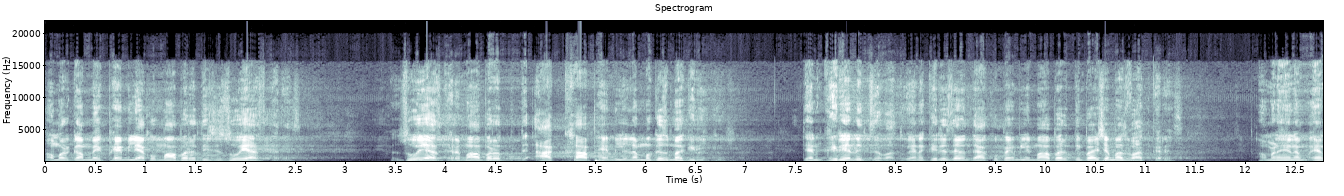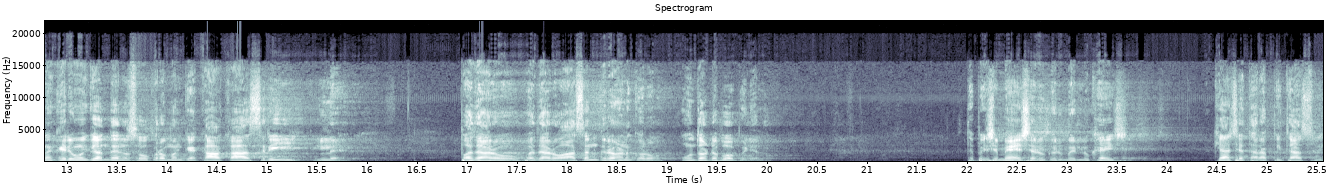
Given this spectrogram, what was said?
અમારા ગામમાં એક ફેમિલી આખું મહાભારત જે જોયા જ કરે છે. જોયા જ કરે. મહાભારત આખા ફેમિલીના મગજમાં ગીરી ગયું છે. તેને ઘરે નથી જવાતું. એના ઘરે જાય ને આખું ફેમિલી મહાભારતની ભાષામાં જ વાત કરે છે. હમણાં એના એના ઘરે હું ગયો ને તો એનો છોકરો મને કે કાકા, શ્રી, લે. પધારો પધારો, આસન ગ્રહણ કરો. હું તો ડબ્બો પીડેલો. તો પછી મેં શરૂ કર્યું, મેં લુખાઈશ. ક્યાં છે તારા પિતાશ્રી?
